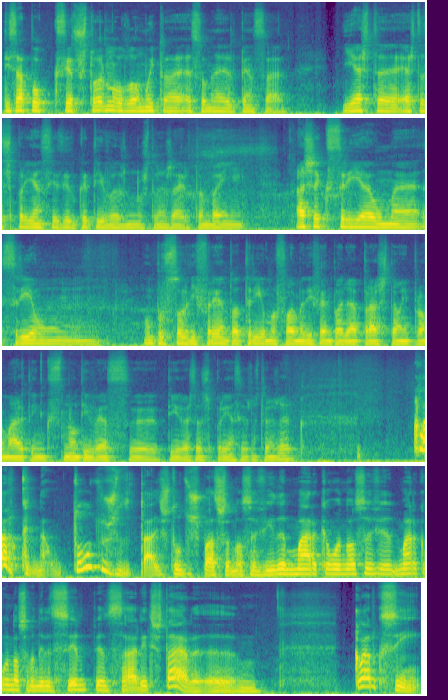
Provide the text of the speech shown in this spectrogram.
Disse há pouco que ser gestor moldou muito a, a sua maneira de pensar. E esta, estas experiências educativas no estrangeiro também acha que seria, uma, seria um, um professor diferente ou teria uma forma diferente de olhar para a gestão e para o marketing se não tivesse tido estas experiências no estrangeiro? Claro que não. Todos os detalhes, todos os passos da nossa vida marcam a nossa, marcam a nossa maneira de ser, de pensar e de estar. Claro que sim.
